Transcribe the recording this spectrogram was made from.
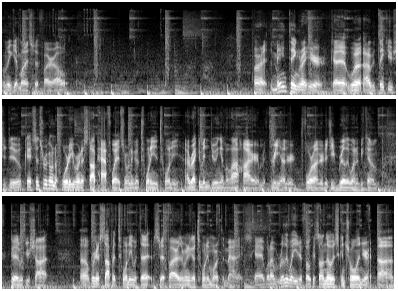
Let me get my Spitfire out. Alright, the main thing right here, okay, what I would think you should do, okay, since we're going to 40, we're going to stop halfway, so we're going to go 20 and 20. I recommend doing it a lot higher, 300, 400, if you really want to become good with your shot. Uh, we're going to stop at 20 with the Spitfire, then we're going to go 20 more with the Maddox. Okay, what I really want you to focus on though is controlling your uh,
